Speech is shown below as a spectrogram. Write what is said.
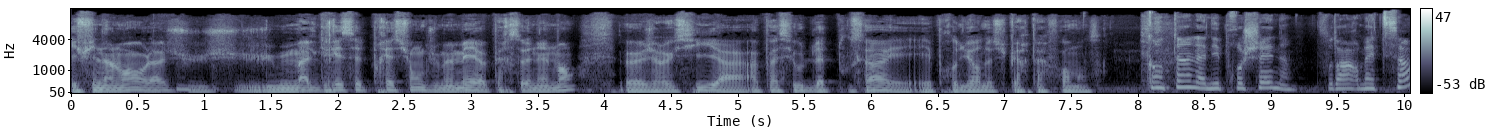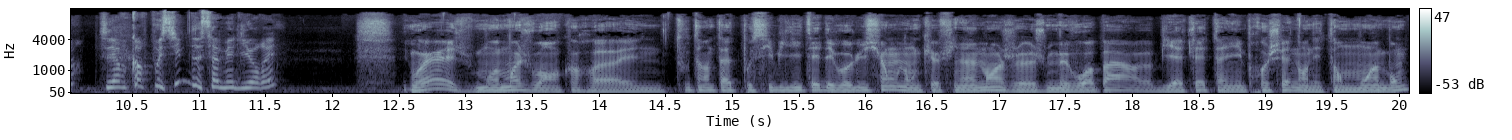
et finalement voilà, je, je, malgré cette pression que je me mets euh, personnellement, euh, j'ai réussi à, à passer au-delà de tout ça et, et produire de super performances. Quentin, l'année prochaine, faudra remettre ça? C'est encore possible de s'améliorer? Ouais, moi, moi je vois encore euh, tout un tas de possibilités d'évolution. Donc euh, finalement, je je me vois pas euh, biathlète l'année prochaine en étant moins bon.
